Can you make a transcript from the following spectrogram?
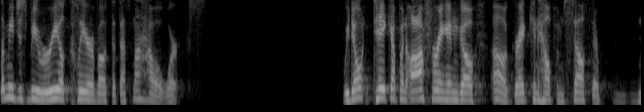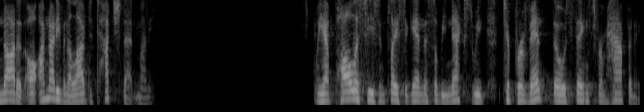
Let me just be real clear about that. That's not how it works. We don't take up an offering and go, oh, Greg can help himself. They're not at all. I'm not even allowed to touch that money. We have policies in place, again, this will be next week, to prevent those things from happening.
